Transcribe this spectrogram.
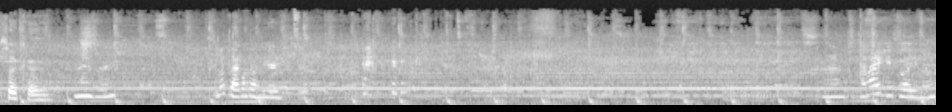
It's okay. Nice, right? It looks like what I'm wearing. Yeah, I like this one, you know.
